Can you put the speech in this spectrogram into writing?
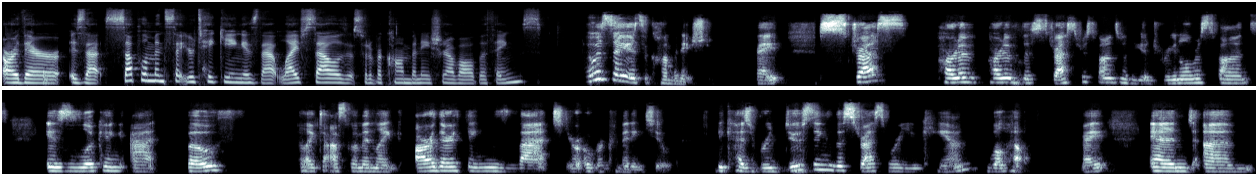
are there is that supplements that you're taking? Is that lifestyle? Is it sort of a combination of all the things? I would say it's a combination right? Stress part of part of the stress response or the adrenal response is looking at both. I like to ask women like are there things that you're overcommitting to? Because reducing the stress where you can will help right? And um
